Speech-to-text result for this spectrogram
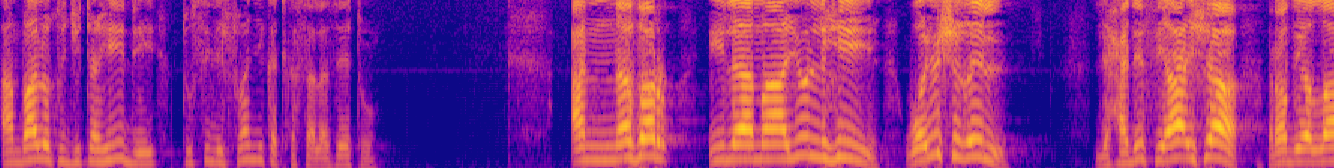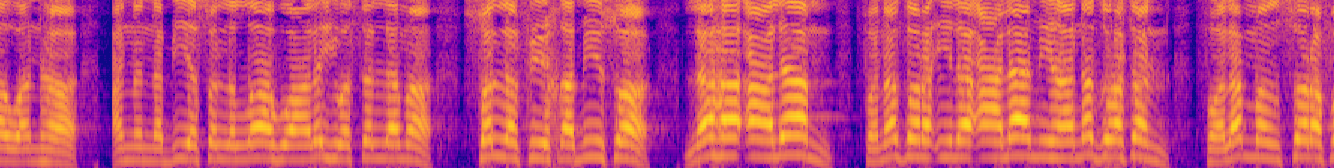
ambalo tujitahidi tusilifanyi katika sala zetu. Annadhar إلى ما يلهي ويشغل. لحديث عائشة رضي الله عنها أن النبي صلى الله عليه وسلم صلى في خميصة لها أعلام فنظر إلى أعلامها نظرة فلما انصرف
